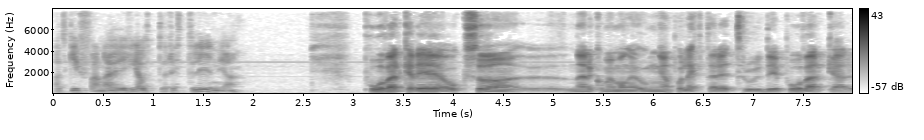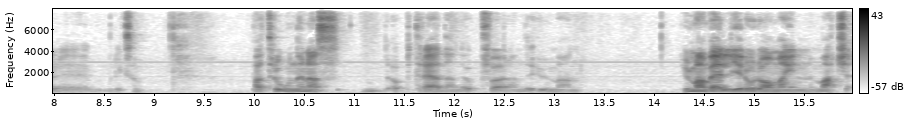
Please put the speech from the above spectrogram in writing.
att Giffarna är helt rätt linje. Påverkar det också eh, när det kommer många unga på läktare? Tror du det påverkar eh, liksom, patronernas uppträdande, uppförande, hur man, hur man väljer att rama in matchen?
